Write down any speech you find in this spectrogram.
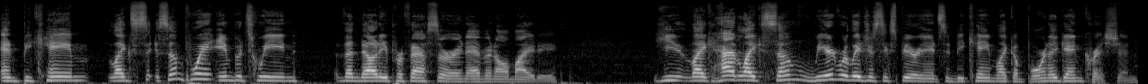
and became like s- some point in between the Nutty Professor and Evan Almighty. He like had like some weird religious experience and became like a born again Christian.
